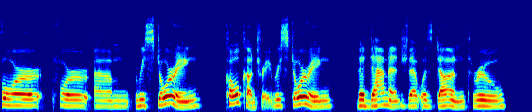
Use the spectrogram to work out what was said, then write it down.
for for um, restoring coal country, restoring the damage that was done through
